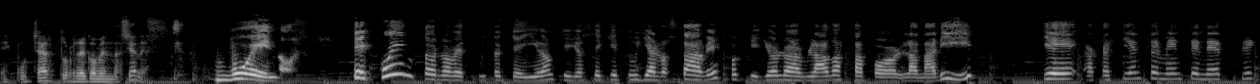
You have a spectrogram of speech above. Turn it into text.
escuchar tus recomendaciones. Bueno, te cuento, Robertito querido, que yo sé que tú ya lo sabes, porque yo lo he hablado hasta por la nariz, que recientemente Netflix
